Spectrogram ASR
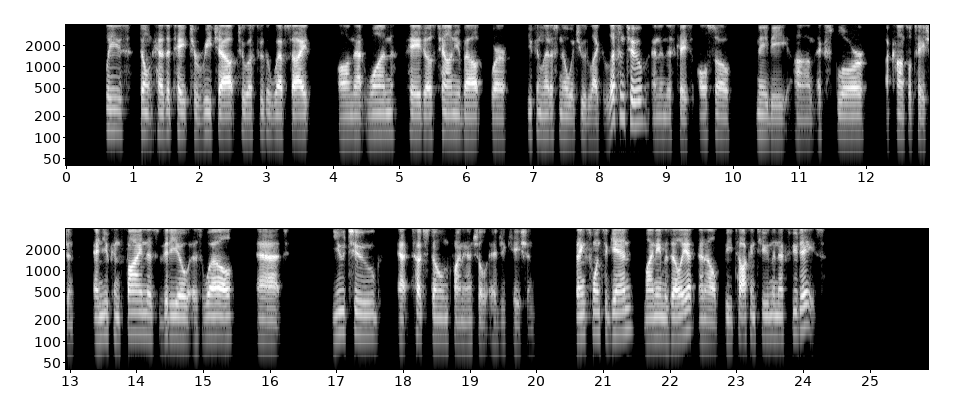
please don't hesitate to reach out to us through the website on that one page I was telling you about where you can let us know what you would like to listen to. And in this case, also maybe um, explore a consultation. And you can find this video as well at YouTube at Touchstone Financial Education. Thanks once again. My name is Elliot, and I'll be talking to you in the next few days.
